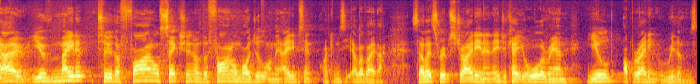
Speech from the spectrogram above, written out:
So you've made it to the final section of the final module on the 80% occupancy elevator. So let's rip straight in and educate you all around yield operating rhythms.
